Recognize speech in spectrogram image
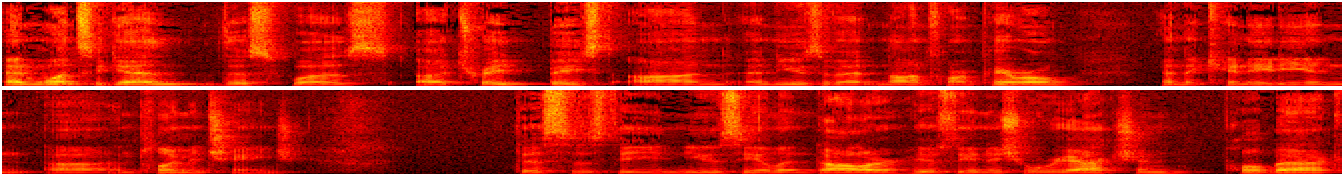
And once again, this was a trade based on a news event, non-farm payroll, and the Canadian uh, employment change. This is the New Zealand dollar. Here's the initial reaction, pullback,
